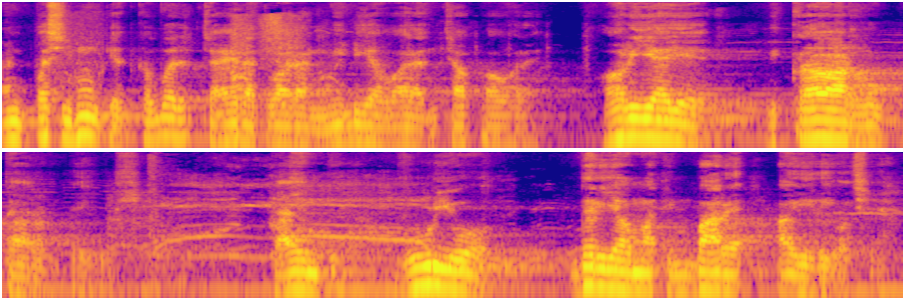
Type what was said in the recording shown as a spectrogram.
અને પછી શું કે ખબર જાહેરાત વાળા મીડિયા વાળા છાપા વાળા હરિયાએ વિકરાળ રૂપ ધારણ કર્યું છે. કાયમ કે રૂડિયો દરિયામાંથી બારે આવી રહ્યો છે.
